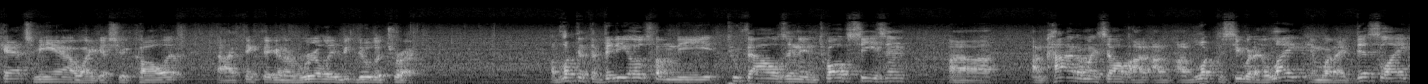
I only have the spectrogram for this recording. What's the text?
cat's meow, I guess you'd call it. I think they're going to really be, do the trick. I've looked at the videos from the 2012 season. Uh, I'm hard on myself. I, have looked to see what I like and what I dislike.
